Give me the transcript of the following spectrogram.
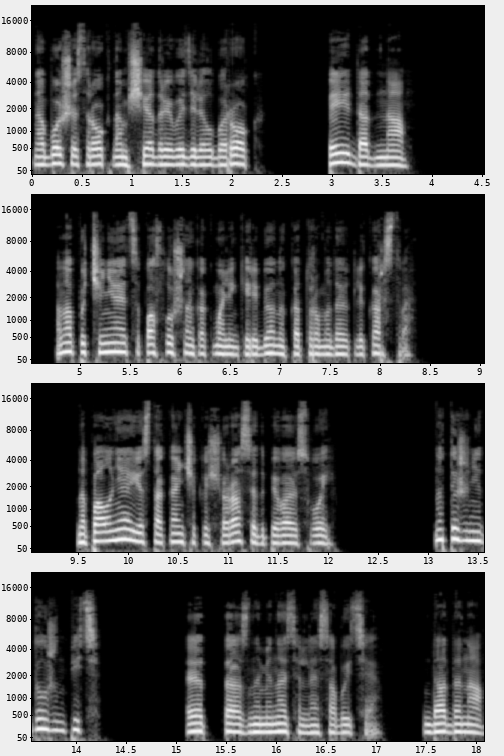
на больший срок нам щедрый выделил бы рок, Пей до дна. Она подчиняется послушно, как маленький ребенок, которому дают лекарства. Наполняю ее стаканчик еще раз и допиваю свой. Но ты же не должен пить. Это знаменательное событие. Да, дана.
